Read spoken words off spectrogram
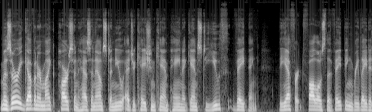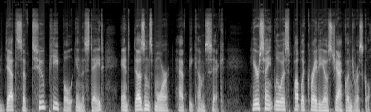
Missouri Governor Mike Parson has announced a new education campaign against youth vaping. The effort follows the vaping related deaths of two people in the state, and dozens more have become sick. Here's St. Louis Public Radio's Jaclyn Driscoll.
